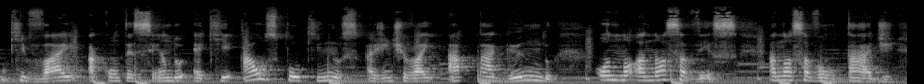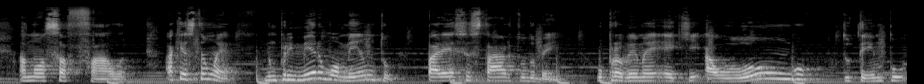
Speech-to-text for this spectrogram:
o que vai acontecendo é que aos pouquinhos a gente vai apagando a nossa vez, a nossa vontade, a nossa fala. A questão é, num primeiro momento parece estar tudo bem. O problema é que ao longo do tempo,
